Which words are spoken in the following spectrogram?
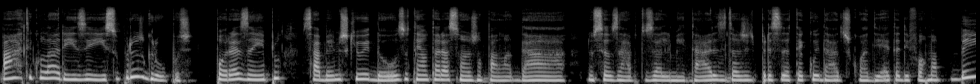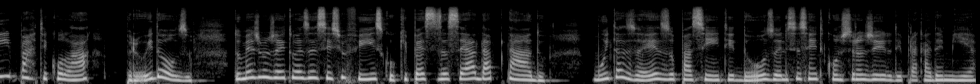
particularize isso para os grupos. Por exemplo, sabemos que o idoso tem alterações no paladar, nos seus hábitos alimentares, então a gente precisa ter cuidados com a dieta de forma bem particular para o idoso. Do mesmo jeito, o exercício físico, que precisa ser adaptado. Muitas vezes o paciente idoso ele se sente constrangido de ir para a academia,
